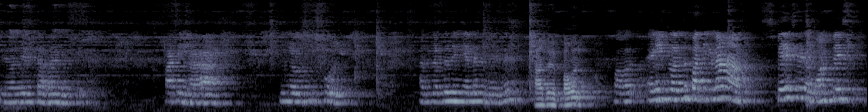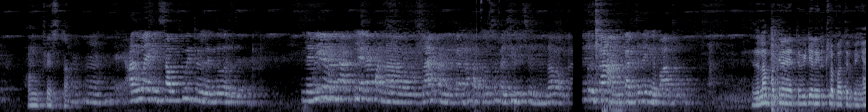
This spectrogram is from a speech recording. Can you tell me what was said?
இது வந்து இருக்காக தான் இருக்கு. பார்த்தீங்களா இங்கே ஒரு சுவிட்ச் போர்டு அதுக்கு அடுத்தது இங்கே என்ன தெரியுது அது பவர் பவர் எங்களுக்கு வந்து பார்த்தீங்கன்னா phase one phase one phase தான். அதுவும் எங்களுக்கு சப் மீட்டர்லேருந்து வருது. இந்த வீடு வந்து அக்கில் என்ன பண்ண பிளான் பண்ணிருக்காங்கன்னா பத்து வருஷம் கழிச்சு இடிச்சு இருந்தா இருக்கா அதுக்கு அடுத்தது இங்கே பாத்ரூம் இதெல்லாம் பார்த்தீங்கன்னா நேற்று வீட்டில் இருட்டில் பார்த்துருப்பீங்க?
